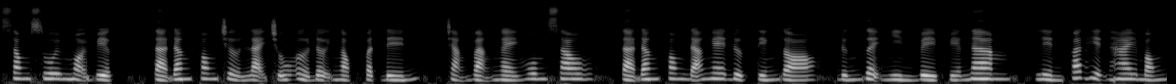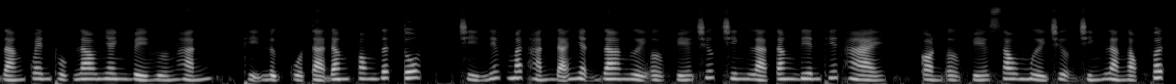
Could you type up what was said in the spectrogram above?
Xong xuôi mọi việc, Tả Đăng Phong trở lại chỗ ở đợi Ngọc Phật đến. Chẳng vạng ngày hôm sau, Tả Đăng Phong đã nghe được tiếng gió, đứng dậy nhìn về phía nam, liền phát hiện hai bóng dáng quen thuộc lao nhanh về hướng hắn. Thị lực của Tả Đăng Phong rất tốt, chỉ liếc mắt hắn đã nhận ra người ở phía trước trinh là Tăng Điên Thiết Hài, còn ở phía sau mười trượng chính là Ngọc Phất.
